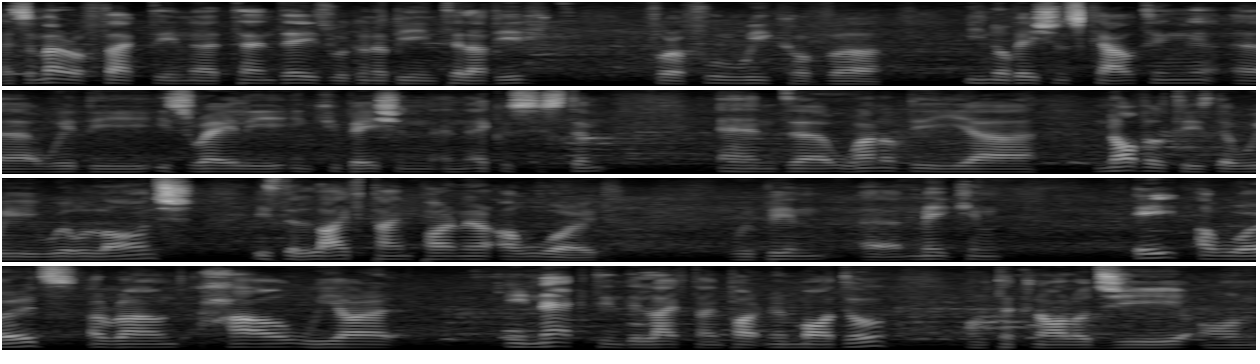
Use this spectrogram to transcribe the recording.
As a matter of fact, in uh, 10 days, we're going to be in Tel Aviv for a full week of uh, innovation scouting uh, with the Israeli incubation and ecosystem. And uh, one of the uh, novelties that we will launch is the Lifetime Partner Award. We've been uh, making eight awards around how we are enacting the lifetime partner model on technology, on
